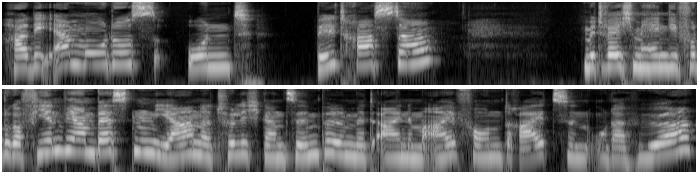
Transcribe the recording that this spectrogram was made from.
HDR-Modus und Bildraster. Mit welchem Handy fotografieren wir am besten? Ja, natürlich ganz simpel mit einem iPhone 13 oder höher.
